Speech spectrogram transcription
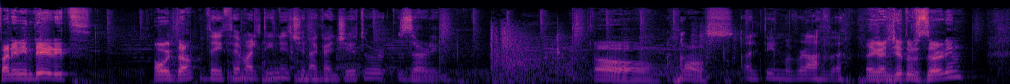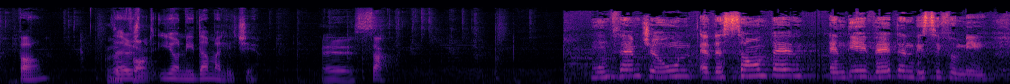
Faleminderit Olta. Dhe i them Altinit që na e kanë gjetur zërin. Oh, mos. Altin më vrave. E kanë gjetur zërin? Po. Dhe është Jonida Maliqi. E sakt. Mund të them që un edhe sonte e ndjej veten disi fëmijë.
